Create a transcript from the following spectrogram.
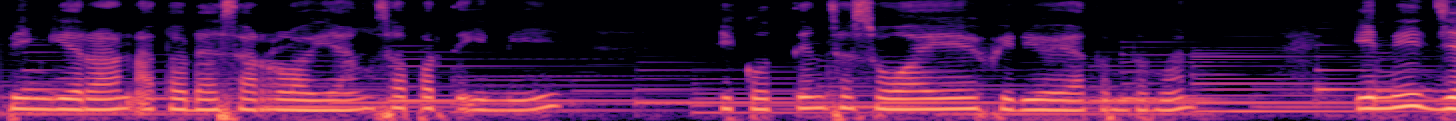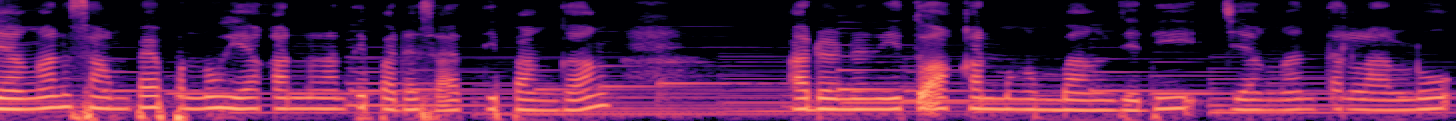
pinggiran atau dasar loyang seperti ini. Ikutin sesuai video ya teman-teman. Ini jangan sampai penuh ya karena nanti pada saat dipanggang adonan itu akan mengembang. Jadi jangan terlalu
